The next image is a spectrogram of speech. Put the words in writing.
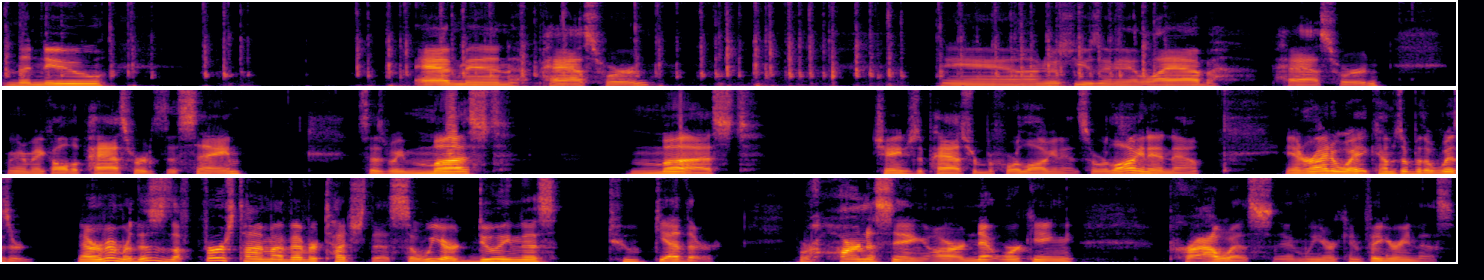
the new admin password. And I'm just using a lab password. We're going to make all the passwords the same. It says we must, must change the password before logging in. So we're logging in now. And right away it comes up with a wizard. Now remember, this is the first time I've ever touched this. So we are doing this together. We're harnessing our networking prowess and we are configuring this.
